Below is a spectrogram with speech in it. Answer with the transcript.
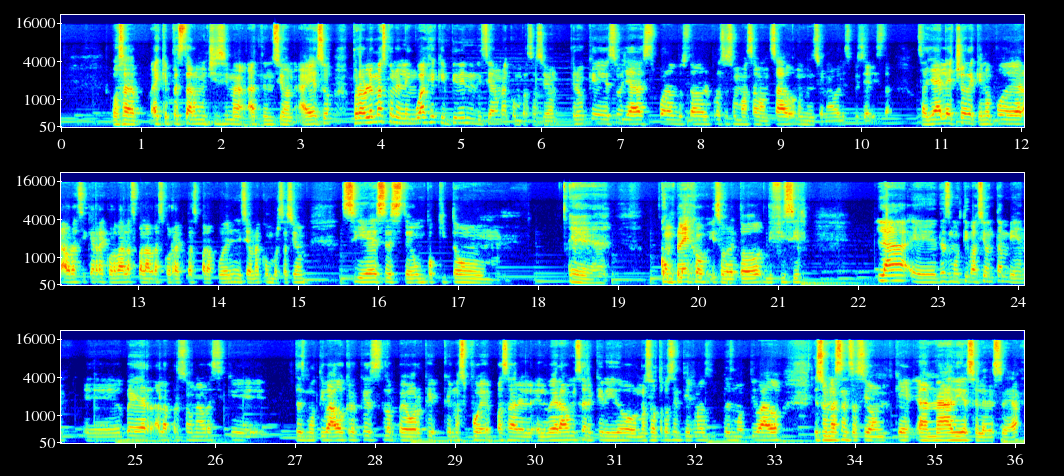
O sea, hay que prestar muchísima atención a eso. Problemas con el lenguaje que impiden iniciar una conversación. Creo que eso ya es por donde está el proceso más avanzado, lo mencionaba el especialista. O sea, ya el hecho de que no poder ahora sí que recordar las palabras correctas para poder iniciar una conversación, sí es este, un poquito eh, complejo y sobre todo difícil. La eh, desmotivación también, eh, ver a la persona ahora sí que desmotivado creo que es lo peor que, nos puede pasar. El, el, ver a un ser querido o nosotros sentirnos desmotivado es una sensación que a nadie se le desea.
